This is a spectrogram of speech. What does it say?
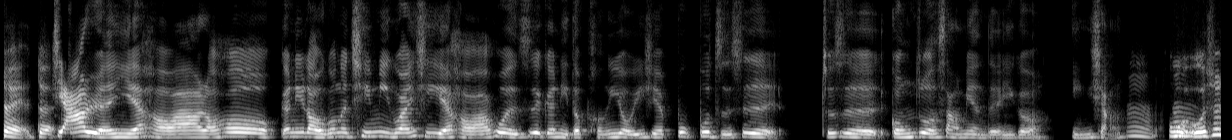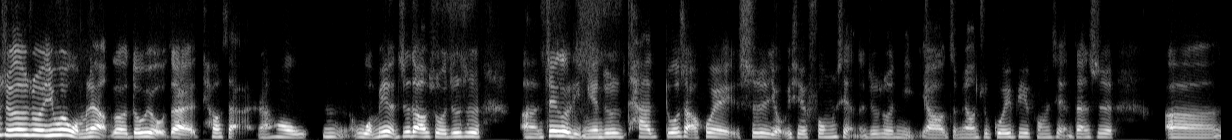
对对，家人也好啊，然后跟你老公的亲密关系也好啊，或者是跟你的朋友一些不不只是就是工作上面的一个。影响，嗯，我我是觉得说，因为我们两个都有在跳伞，然后，嗯，我们也知道说，就是，嗯，这个里面就是它多少会是有一些风险的，就是说你要怎么样去规避风险，但是，呃，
